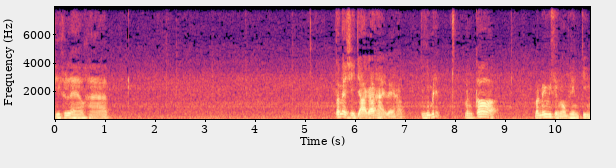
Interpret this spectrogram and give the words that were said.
ดีขึ้นแล้วครับ ตั้งแต่ฉีดยาก็หายเลยครับ จริงๆไม่ได้มันก็มันไม่มีเสียงร้องเพลงจริง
